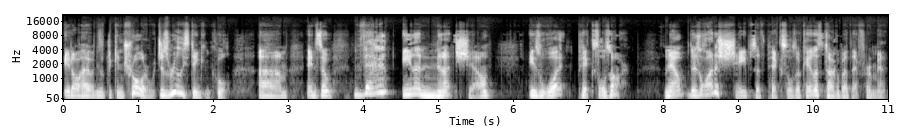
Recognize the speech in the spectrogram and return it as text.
it all happens at the controller, which is really stinking cool. Um, and so, that in a nutshell is what pixels are. Now, there's a lot of shapes of pixels. Okay, let's talk about that for a minute.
